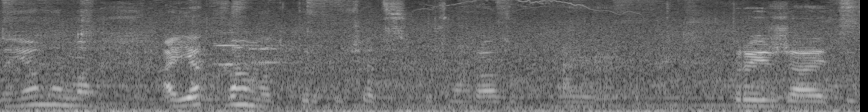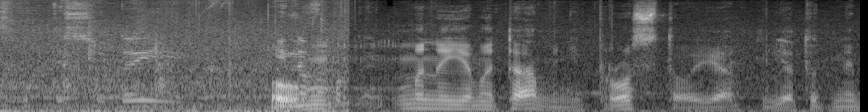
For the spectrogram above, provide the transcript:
знайомими. А як вам от переключатися кожного разу, коли приїжджаєте звідти сюди? У мене є мета, мені просто. Я, я тут не,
